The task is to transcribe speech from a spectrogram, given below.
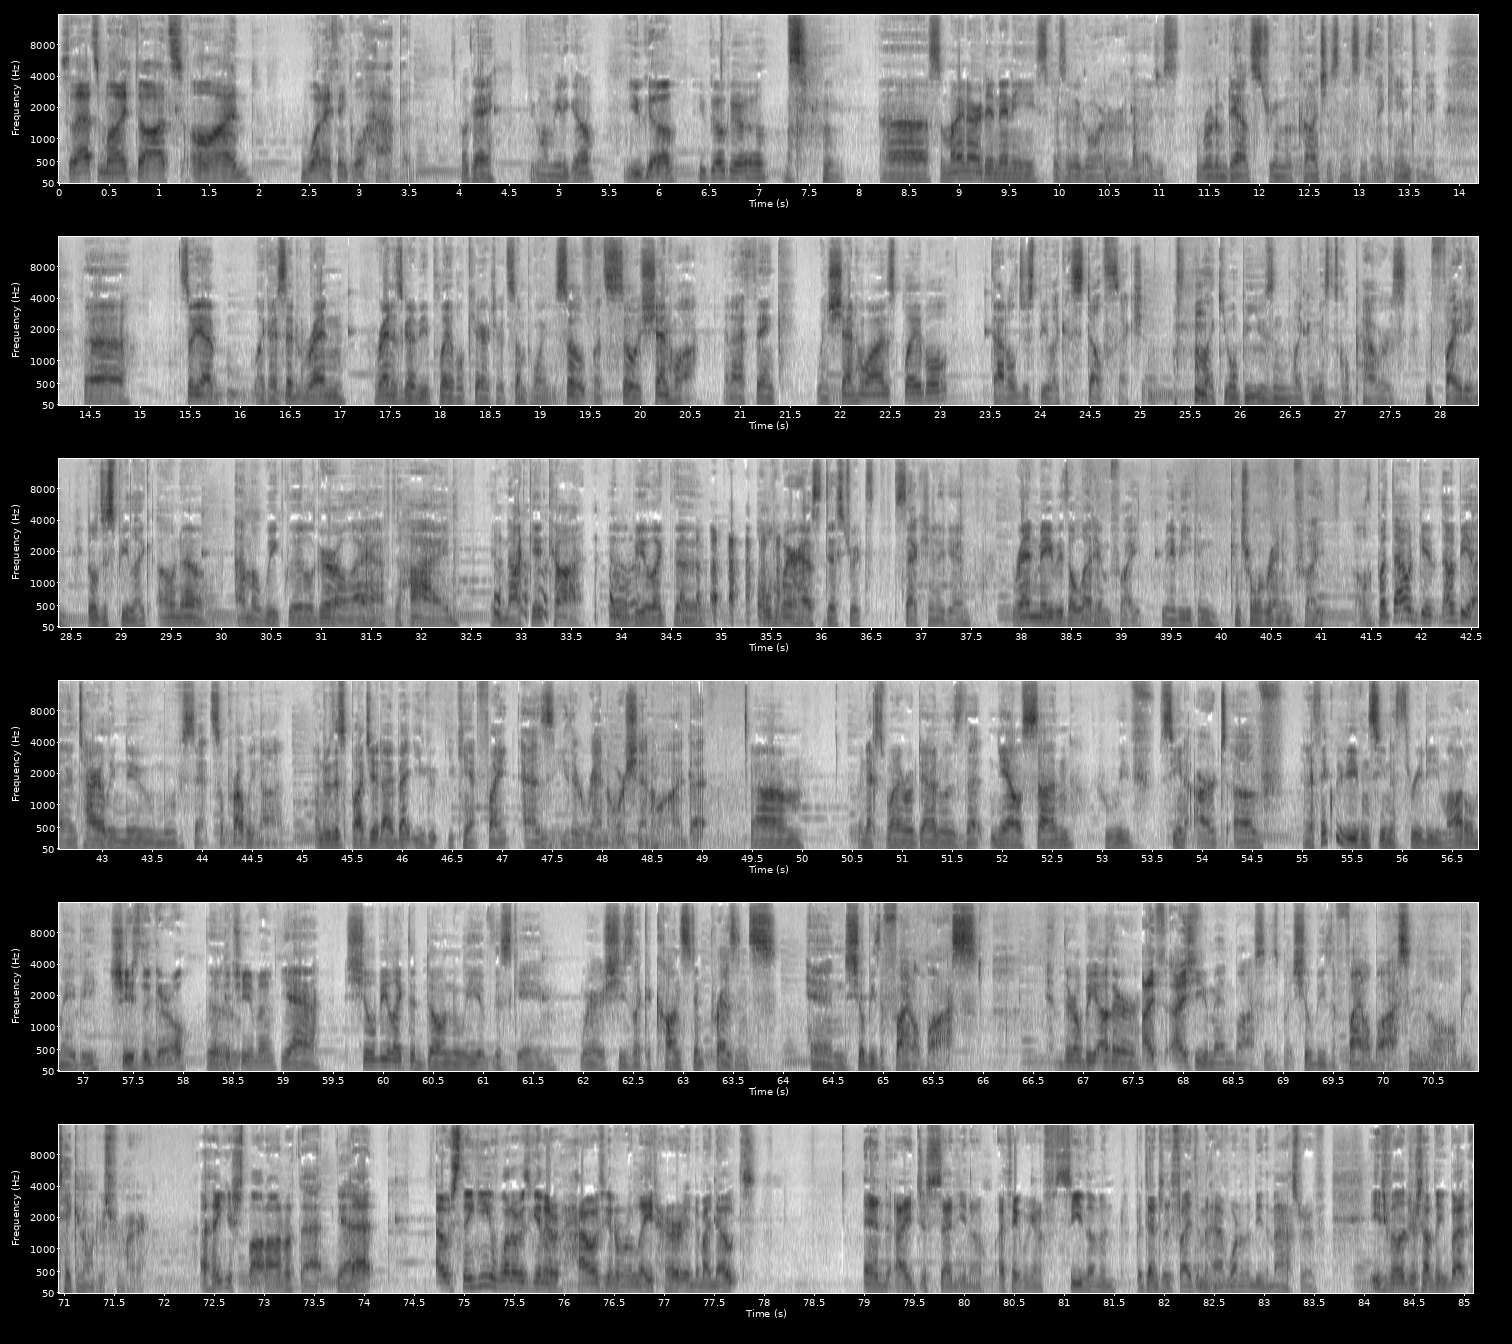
so that's my thoughts on what I think will happen. Okay. Do you want me to go? You go. You go, girl. Uh, so mine aren't in any specific order. I just wrote them down stream of consciousness as they came to me. Uh, so yeah, like I said, Ren Ren is going to be a playable character at some point. So, but so is Shenhua, and I think when Shenhua is playable, that'll just be like a stealth section. like you won't be using like mystical powers and fighting. It'll just be like, oh no, I'm a weak little girl. I have to hide and not get caught. It'll be like the old warehouse district section again. Ren, maybe they'll let him fight. Maybe you can control Ren and fight. But that would give that would be an entirely new move set. So probably not. Under this budget, I bet you you can't fight as either Ren or Shenhua. I bet. Um, the next one I wrote down was that Niao Sun, who we've seen art of, and I think we've even seen a 3D model, maybe. She's the girl. The- Look at you, man. Yeah, she'll be like the Dou Niu of this game, where she's like a constant presence, and she'll be the final boss. There'll be other I, I, Chiyu-men bosses, but she'll be the final boss, and they'll all be taking orders from her. I think you're spot on with that. Yeah? That I was thinking of what I was gonna, how I was gonna relate her into my notes, and I just said, you know, I think we're gonna see them and potentially fight them and have one of them be the master of each village or something. But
